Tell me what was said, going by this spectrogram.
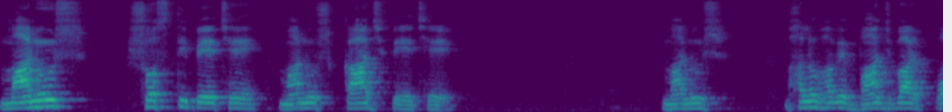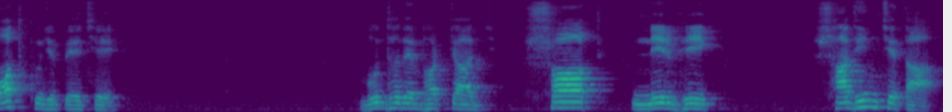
মানুষ স্বস্তি পেয়েছে, মানুষ কাজ পেয়েছে। মানুষ ভালোভাবে বাঁচবার পথ খুঁজে পেয়েছে। বুদ্ধদেব ভট্টাচার্য সৎ, নির্ভীক, স্বাধীন চেতা।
